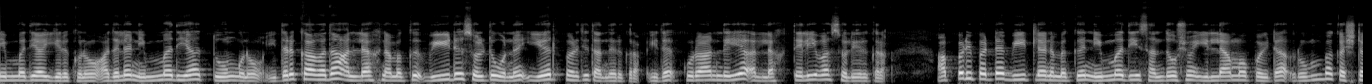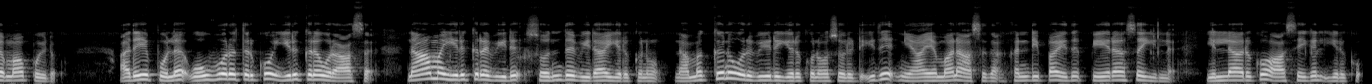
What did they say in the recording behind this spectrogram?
நிம்மதியாக இருக்கணும். அதில் நிம்மதியாக தூங்கணும். இதற்காக தான் அல்லாஹ் நமக்கு வீடு சொல்லிட்டு ஒன்று ஏற்படுத்தி தந்திருக்கிறான். இதை குரான்லேயே அல்லாஹ் தெளிவாக சொல்லியிருக்கிறான். அப்படிப்பட்ட வீட்டில் நமக்கு நிம்மதி சந்தோஷம் இல்லாமல் போயிட்டா ரொம்ப கஷ்டமாக போயிடும். அதே போல் ஒவ்வொருத்தருக்கும் இருக்கிற ஒரு ஆசை. நாம் இருக்கிற வீடு சொந்த வீடாக இருக்கணும். நமக்குன்னு ஒரு வீடு இருக்கணும் சொல்லிட்டு இது நியாயமான ஆசை தான் கண்டிப்பாக இது பேராசை இல்லை. எல்லாருக்கும் ஆசைகள் இருக்கும்.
